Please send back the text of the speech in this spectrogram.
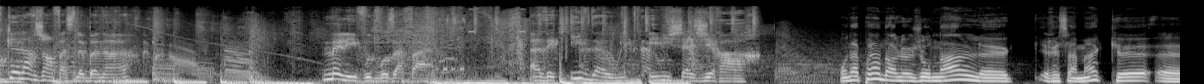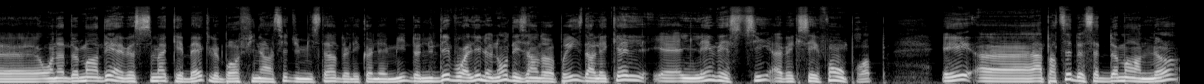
Pour que l'argent fasse le bonheur, mêlez-vous de vos affaires. Avec Yves Daoui et Michel Girard. On apprend dans le journal euh, récemment que euh, on a demandé à Investissement Québec, le bras financier du ministère de l'Économie, de nous dévoiler le nom des entreprises dans lesquelles elle investit avec ses fonds propres. Et euh, à partir de cette demande-là,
